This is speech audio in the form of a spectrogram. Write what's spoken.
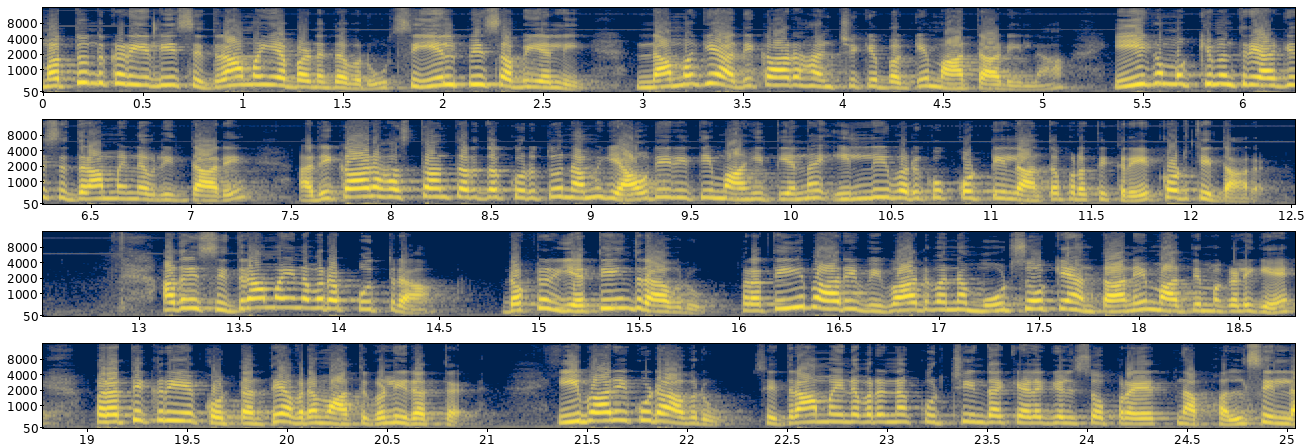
ಮತ್ತೊಂದು ಕಡೆಯಲ್ಲಿ ಸಿದ್ದರಾಮಯ್ಯ ಬಣದವರು ಸಿಎಲ್ಪಿ ಸಭೆಯಲ್ಲಿ ನಮಗೆ ಅಧಿಕಾರ ಹಂಚಿಕೆ ಬಗ್ಗೆ ಮಾತಾಡಿಲ್ಲ. ಈಗ ಮುಖ್ಯಮಂತ್ರಿಯಾಗಿ ಸಿದ್ದರಾಮಯ್ಯನವರಿದ್ದಾರೆ. ಅಧಿಕಾರ ಹಸ್ತಾಂತರದ ಕುರಿತು ನಮಗೆ ಯಾವುದೇ ರೀತಿ ಮಾಹಿತಿಯನ್ನ ಇಲ್ಲಿವರೆಗೂ ಕೊಟ್ಟಿಲ್ಲ ಅಂತ ಪ್ರತಿಕ್ರಿಯೆ ಕೊಡ್ತಿದ್ದಾರೆ. ಆದರೆ ಸಿದ್ದರಾಮಯ್ಯನವರ ಪುತ್ರ ಡಾಕ್ಟರ್ ಯತೀಂದ್ರ ಅವರು ಪ್ರತಿ ಬಾರಿ ವಿವಾದವನ್ನ ಮೂಡಿಸೋಕೆ ಅಂತಾನೆ ಮಾಧ್ಯಮಗಳಿಗೆ ಪ್ರತಿಕ್ರಿಯೆ ಕೊಟ್ಟಂತೆ ಅವರ ಮಾತುಗಳು ಇರುತ್ತೆ ಈ ಬಾರಿ ಕೂಡ ಅವರು ಸಿದ್ದರಾಮಯ್ಯನವರನ್ನ ಕುರ್ಚಿಯಿಂದ ಕೆಳಗಿಳಿಸೋ ಪ್ರಯತ್ನ ಫಲಿಸಿಲ್ಲ.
